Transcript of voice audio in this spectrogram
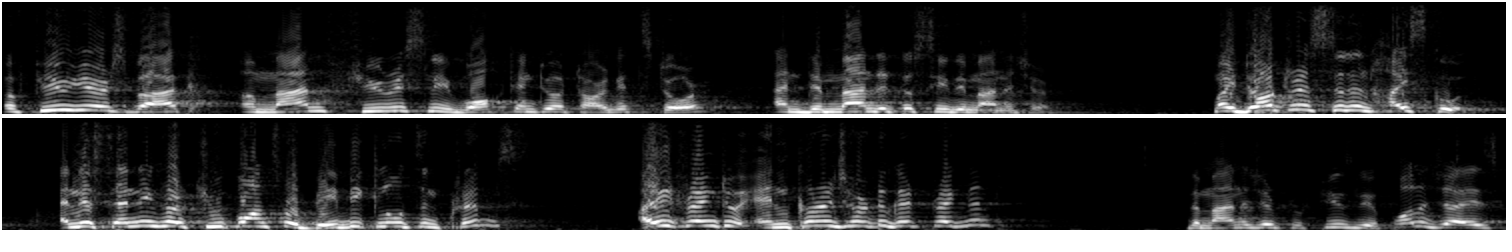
A few years back, a man furiously walked into a Target store and demanded to see the manager. My daughter is still in high school and you're sending her coupons for baby clothes and cribs? Are you trying to encourage her to get pregnant? The manager profusely apologized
